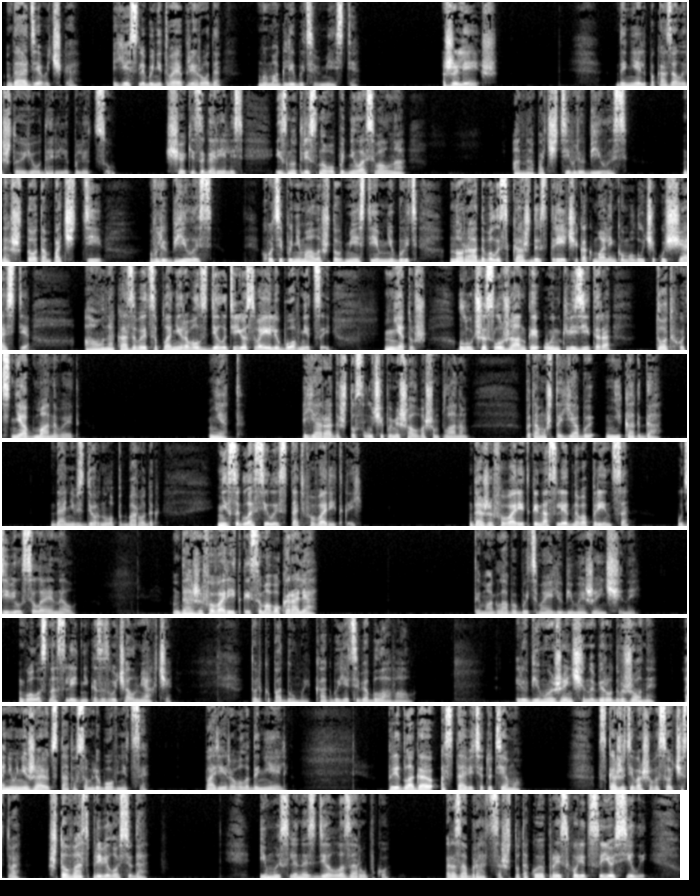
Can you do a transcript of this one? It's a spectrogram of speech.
Да, девочка, если бы не твоя природа, мы могли быть вместе. Жалеешь? Даниэль показалось, что ее ударили по лицу. Щеки загорелись, изнутри снова поднялась волна — она почти влюбилась. Да что там, почти! Влюбилась. Хоть и понимала, что вместе им не быть, но радовалась каждой встрече, как маленькому лучику счастья. А он, оказывается, планировал сделать ее своей любовницей. Нет уж, лучше служанкой у инквизитора. Тот хоть не обманывает. Нет, я рада, что случай помешал вашим планам, потому что я бы никогда Дани вздернула подбородок. Не согласилась стать фавориткой. Даже фавориткой наследного принца? Удивился Лайонел. Даже фавориткой самого короля. Ты могла бы быть моей любимой женщиной. Голос наследника зазвучал мягче. Только подумай, как бы я тебя баловал. Любимую женщину берут в жены, они унижают статусом любовницы. —— парировала Даниэль. «Предлагаю оставить эту тему. Скажите, ваше высочество, что вас привело сюда?» И мысленно сделала зарубку. Разобраться, что такое происходит с ее силой,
